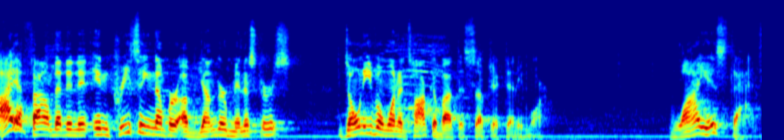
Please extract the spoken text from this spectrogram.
I have found that an increasing number of younger ministers don't even want to talk about this subject anymore. Why is that?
